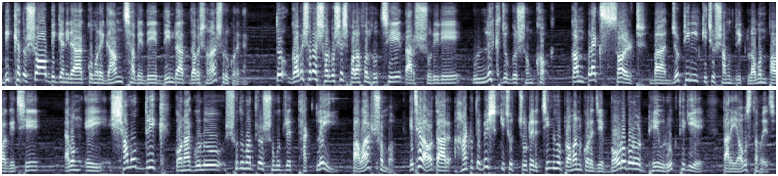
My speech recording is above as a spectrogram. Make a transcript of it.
বিখ্যাত সব বিজ্ঞানীরা কোমরে গামছা বেঁধে দিনরাত গবেষণা শুরু করে দেন। তো গবেষণার সর্বশেষ ফলাফল হচ্ছে তার শরীরে উল্লেখযোগ্য সংখ্যক কমপ্লেক্স সল্ট বা জটিল কিছু সামুদ্রিক লবণ পাওয়া গেছে এবং এই সামুদ্রিক কণাগুলো শুধুমাত্র সমুদ্রে থাকলেই পাওয়া সম্ভব। এছাড়াও তার হাঁটুতে বেশ কিছু চোটের চিহ্ন প্রমাণ করে যে বড় বড় ঢেউ রুখতে গিয়ে তার এই অবস্থা হয়েছে।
